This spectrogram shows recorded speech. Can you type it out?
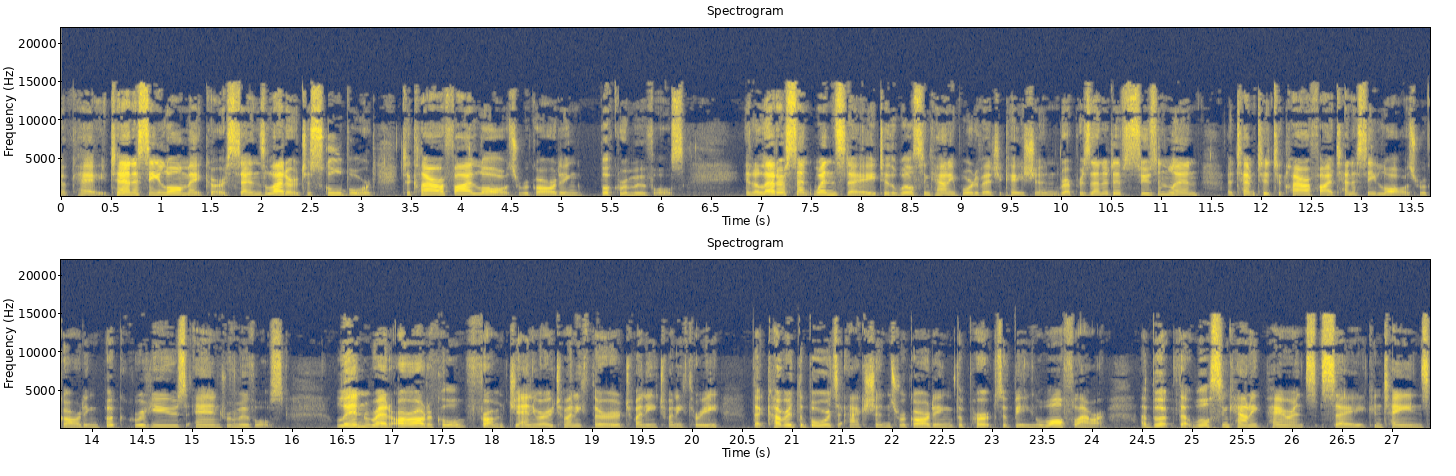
Okay, Tennessee lawmaker sends letter to school board to clarify laws regarding book removals. In a letter sent Wednesday to the Wilson County Board of Education, Representative Susan Lynn attempted to clarify Tennessee laws regarding book reviews and removals. Lynn read our article from January 23, 2023, that covered the board's actions regarding The Perks of Being a Wallflower, a book that Wilson County parents say contains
